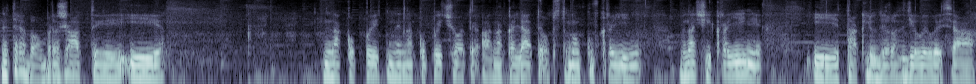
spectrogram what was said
Не треба ображати і накопити, не накопичувати, а накаляти обстановку в країні. В нашій країні і так люди розділилися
